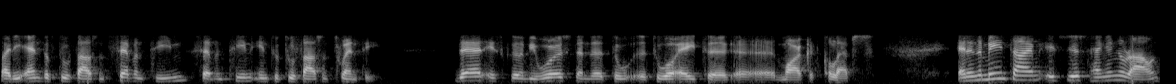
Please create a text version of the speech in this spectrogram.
by the end of 2017, 17 into 2020 that is going to be worse than the 2008 uh, uh, market collapse. And in the meantime, it's just hanging around.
